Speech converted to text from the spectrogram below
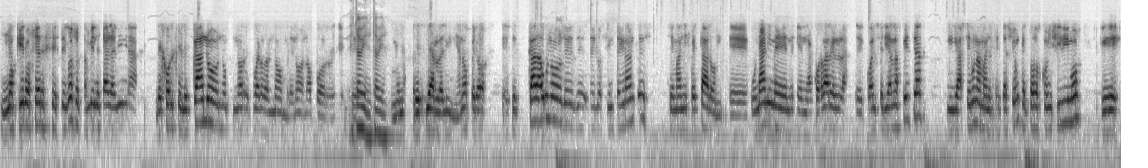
no quiero ser este gozo, también está la línea de Jorge Lescano, no, no recuerdo el nombre, no no por este, está bien, está bien. menospreciar la línea, ¿no? Pero este, cada uno de, los integrantes se manifestaron eh, unánime en, acordar el, eh, cuáles serían las fechas y hacer una manifestación que todos coincidimos que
